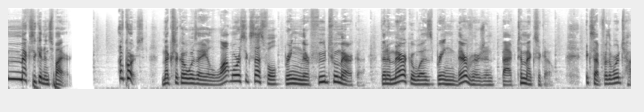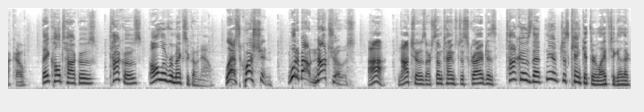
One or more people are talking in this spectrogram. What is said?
Mexican inspired. Of course, Mexico was a lot more successful bringing their food to America than America was bringing their version back to Mexico. Except for the word taco. They call tacos tacos all over Mexico now. Last question. What about nachos? Ah, nachos are sometimes described as tacos that you know, just can't get their life together.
